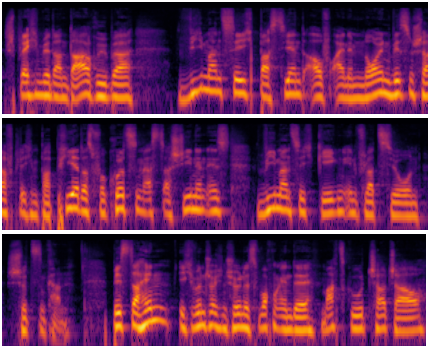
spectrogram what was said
sprechen wir dann darüber, wie man sich basierend auf einem neuen wissenschaftlichen Papier, das vor kurzem erst erschienen ist, wie man sich gegen Inflation schützen kann. Bis dahin, ich wünsche euch ein schönes Wochenende. Macht's gut. Ciao, ciao.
